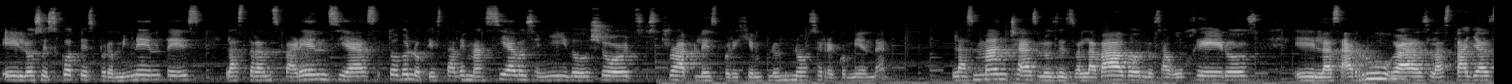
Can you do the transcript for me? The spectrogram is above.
eh, los escotes prominentes, las transparencias, todo lo que está demasiado ceñido, shorts, strapless, por ejemplo, no se recomiendan. Las manchas, los deslavados, los agujeros, eh, las arrugas, las tallas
